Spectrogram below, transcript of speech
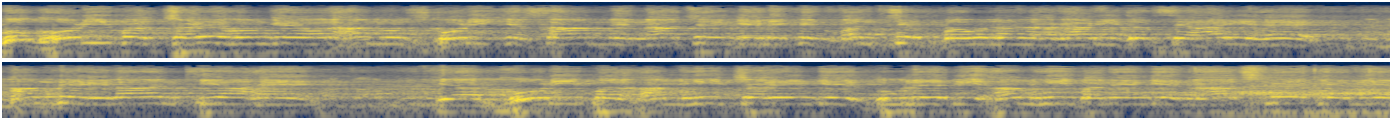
वो घोड़ी पर चढ़े होंगे और हम उस घोड़ी के सामने नाचेंगे, लेकिन वंचित बहुजन आघाड़ी जब से आई है, हमने ऐलान किया है कि अब घोड़ी पर हम ही चढ़ेंगे, दूल्हे भी हम ही बनेंगे, नाचने के लिए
